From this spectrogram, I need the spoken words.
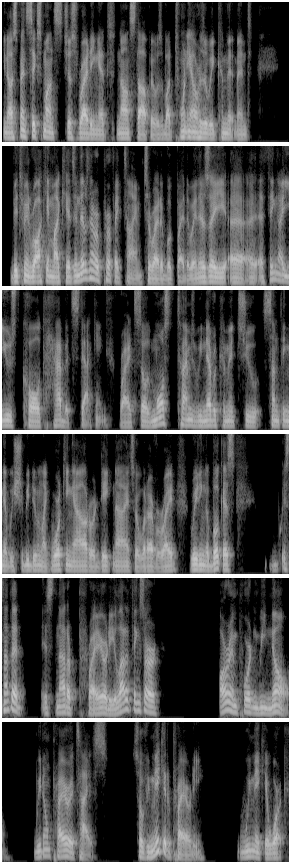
you know, I spent six months just writing it nonstop. It was about 20 hours a week commitment between Rocky and my kids. And there was never a perfect time to write a book, by the way. There's a, a, a thing I used called habit stacking, right? So most times we never commit to something that we should be doing, like working out or date nights or whatever, right? Reading a book is it's not that it's not a priority. A lot of things are are important. We know we don't prioritize. So if we make it a priority, we make it work.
